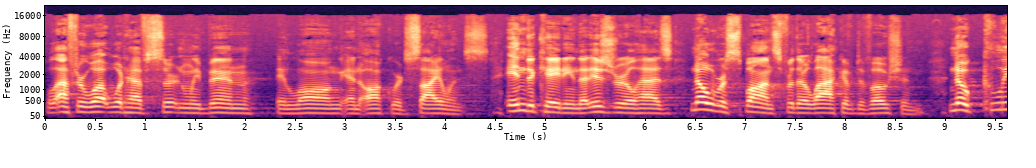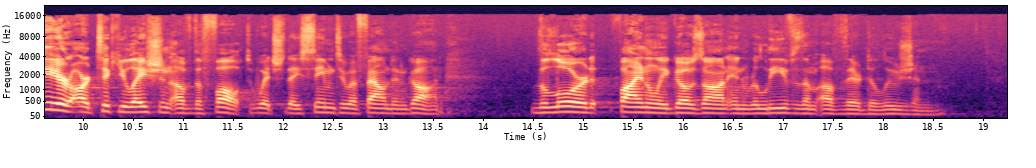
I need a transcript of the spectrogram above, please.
Well, after what would have certainly been a long and awkward silence, indicating that Israel has no response for their lack of devotion, no clear articulation of the fault which they seem to have found in God, the Lord finally goes on and relieves them of their delusion.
